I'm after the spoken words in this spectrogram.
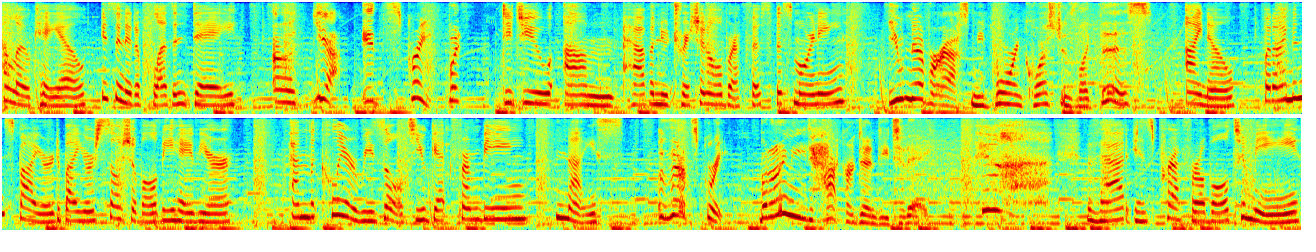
Hello, KO. Isn't it a pleasant day? Uh, yeah, it's great, but Did you, um, have a nutritional breakfast this morning? you never ask me boring questions like this. I know, but I'm inspired by your sociable behavior and the clear results you get from being nice. That's great, but I need Hacker Dendy today. That is preferable to me.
